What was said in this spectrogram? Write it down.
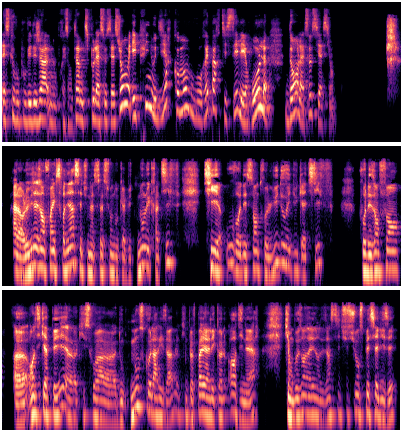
est-ce que vous pouvez déjà nous présenter un petit peu l'association et puis nous dire comment vous vous répartissez les rôles dans l'association? Alors, le Village Enfants Extraordinaires, c'est une association donc à but non lucratif qui ouvre des centres ludo-éducatifs pour des enfants euh, handicapés euh, qui soient euh, donc non scolarisables, qui ne peuvent pas aller à l'école ordinaire, qui ont besoin d'aller dans des institutions spécialisées.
